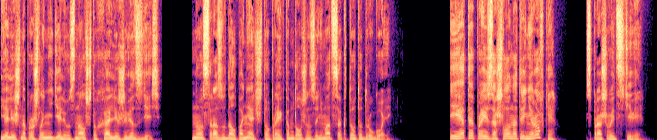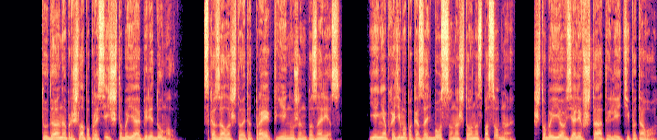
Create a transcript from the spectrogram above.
Я лишь на прошлой неделе узнал, что Халли живет здесь, но сразу дал понять, что проектом должен заниматься кто-то другой. «И это произошло на тренировке?» — спрашивает Стиви. Туда она пришла попросить, чтобы я передумал. Сказала, что этот проект ей нужен позарез. Ей необходимо показать боссу, на что она способна, чтобы ее взяли в штат или типа того.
